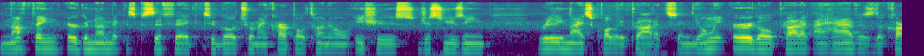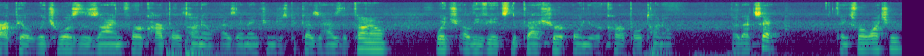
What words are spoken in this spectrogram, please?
Nothing ergonomic specific to go through my carpal tunnel issues just using really nice quality products. And the only ergo product I have is the Carpio which was designed for carpal tunnel as I mentioned just because it has the tunnel which alleviates the pressure on your carpal tunnel. But that's it. Thanks for watching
